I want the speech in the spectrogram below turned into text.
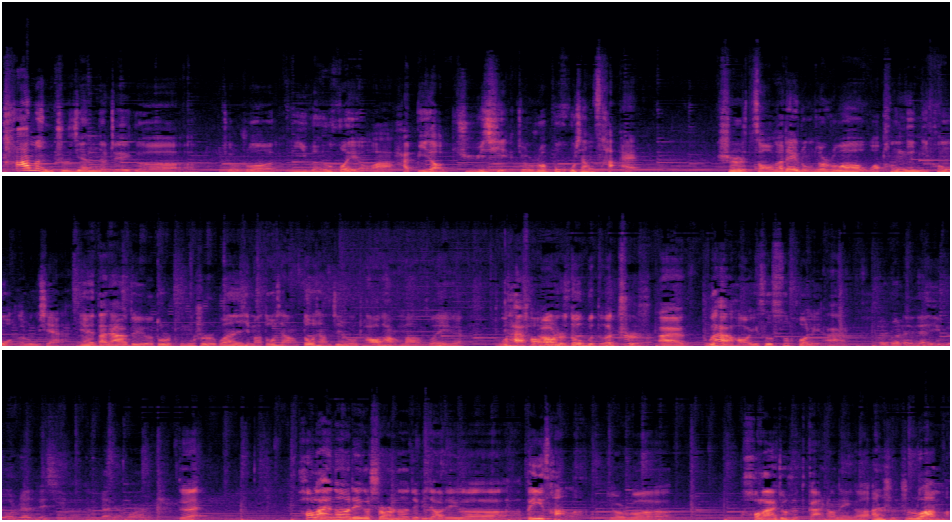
他们之间的这个就是说以文会友啊，还比较局气，就是说不互相踩。是走的这种，就是说我捧你，你捧我的路线，因为大家这个都是同事关系嘛，都想都想进入朝堂嘛，所以不太好，主要是都不得志，哎，不太好意思撕破脸。所以说哪天一不留神得起来，他们沾点光呢。对，后来呢，这个事儿呢就比较这个悲惨了，就是说，后来就是赶上那个安史之乱嘛，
